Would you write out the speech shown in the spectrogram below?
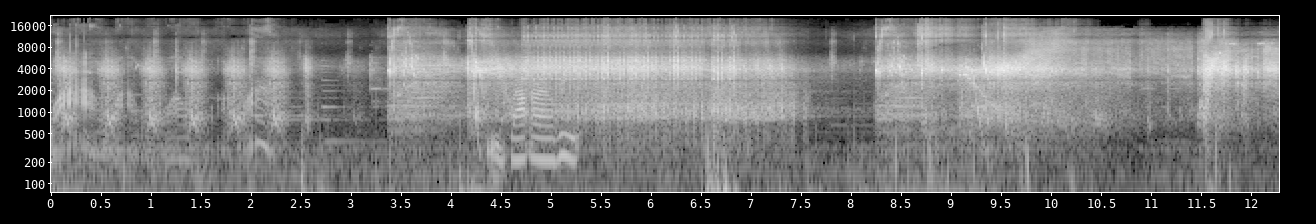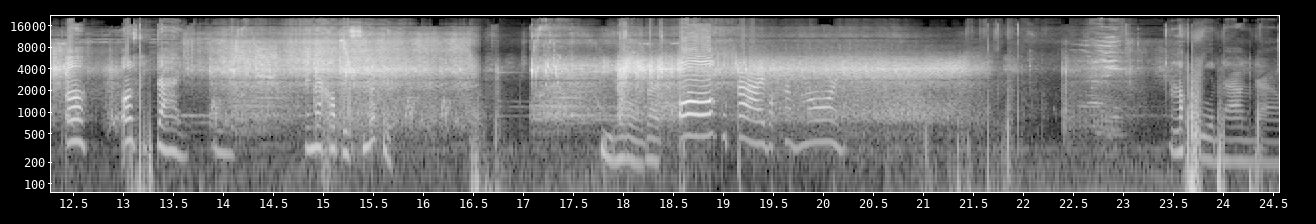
ว้าวว้าวว้าวว้าวว้าวบักอะไรวพี่ นักเดินทางยาว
